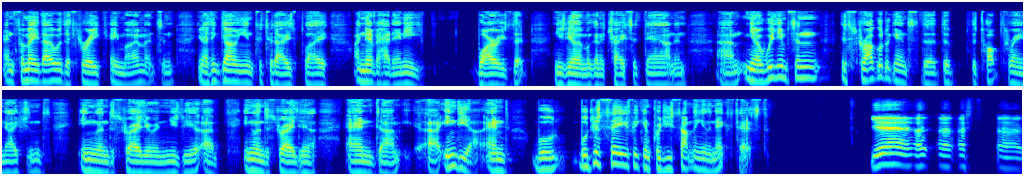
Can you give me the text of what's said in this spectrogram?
And for me, they were the three key moments. And, you know, I think going into today's play, I never had any worries that New Zealand were going to chase it down. And, um, you know, Williamson has struggled against the, the, the top three nations, England, Australia, and New Zealand, uh, England, Australia, and um, uh, India. And we'll, we'll just see if he can produce something in the next test. Yeah, a, a,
